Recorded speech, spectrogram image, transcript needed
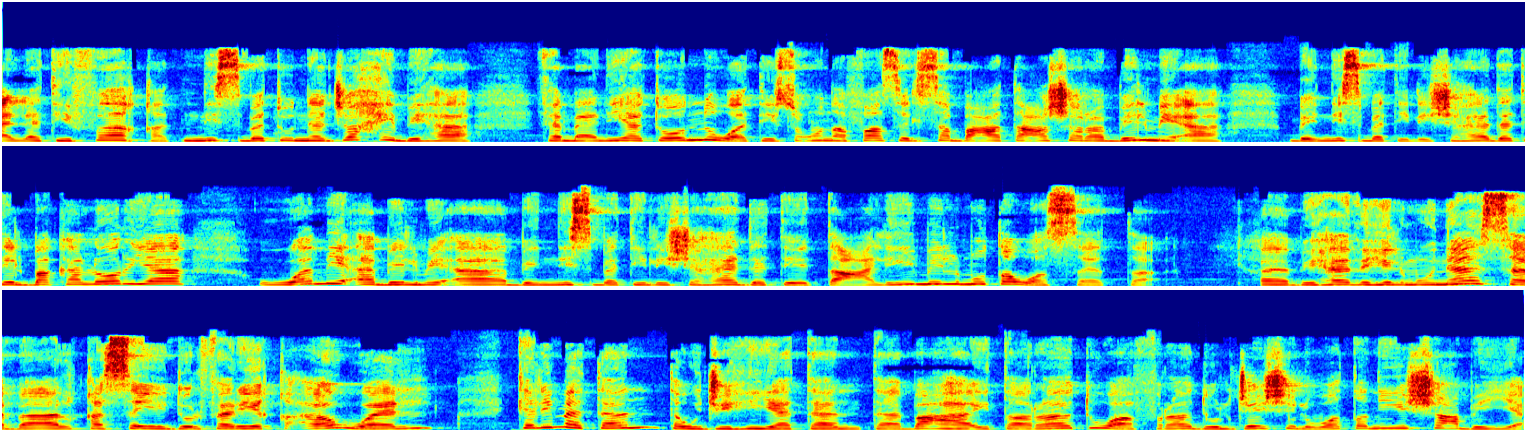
التي فاقت نسبة النجاح بها 98.17% بالنسبة لشهادة البكالوريا و100% بالنسبة لشهادة التعليم المتوسط. بهذه المناسبة ألقى السيد الفريق أول كلمة توجيهية تابعها إطارات وأفراد الجيش الوطني الشعبي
